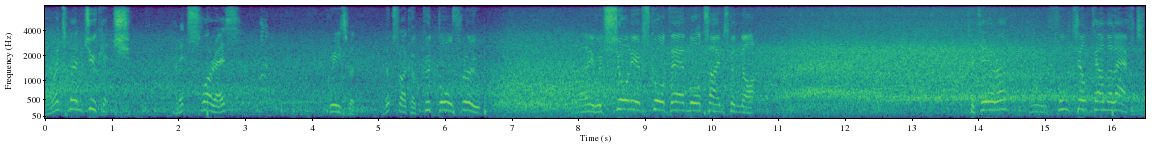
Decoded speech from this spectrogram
Now it's Mandzukic. And it's Suarez. Griezmann. Looks like a good ball through. Well, he would surely have scored there more times than not. Khedira full tilt down the left.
